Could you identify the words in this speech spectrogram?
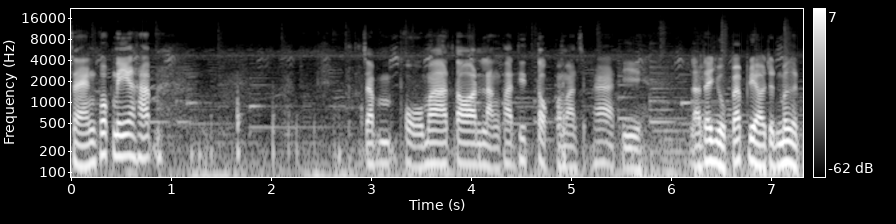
แสงพวกนี้ครับ จะโผล่มาตอนหลังพระอาทิตย์ตกประมาณ 15นาที แล้วจะอยู่แป๊บเดียวจนมืด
